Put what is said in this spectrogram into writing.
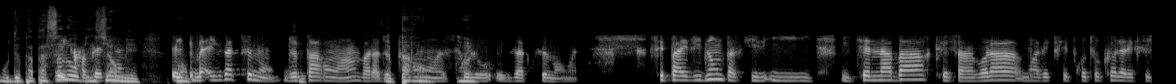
ou de papa solo, bien sûr. Mais bah, exactement, de parents, hein, voilà, de, parents, euh, solo, exactement. Ouais. C'est pas évident parce qu'ils ils, tiennent la barque. Enfin voilà, moi avec les protocoles, avec les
